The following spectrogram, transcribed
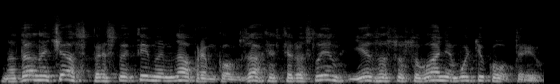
На даний час перспективним напрямком в захисті рослин є застосування мультикоптерів,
